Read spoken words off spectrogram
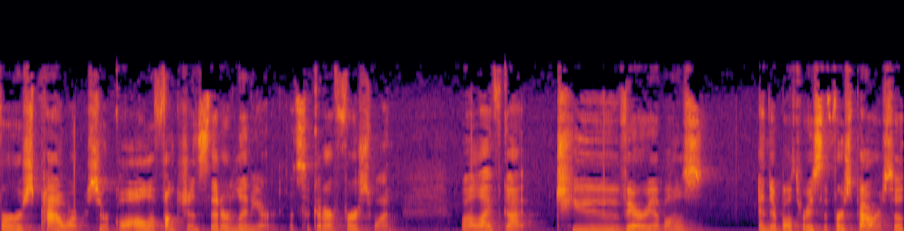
first power. Circle all the functions that are linear. Let's look at our first one. Well, I've got two variables, and they're both raised to the first power, so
